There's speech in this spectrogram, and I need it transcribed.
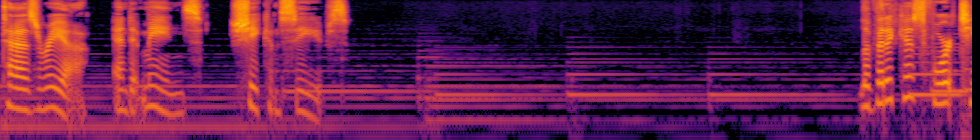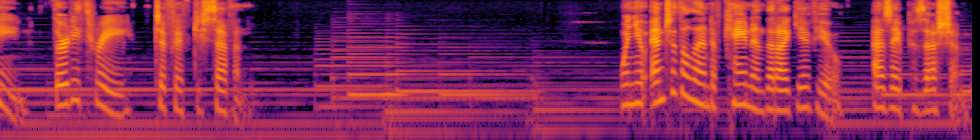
Tazria, and it means she conceives. Leviticus 14, 33 to 57. When you enter the land of Canaan that I give you as a possession,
